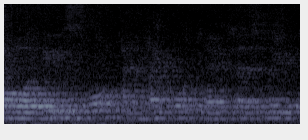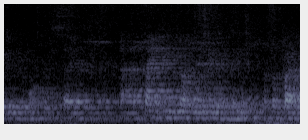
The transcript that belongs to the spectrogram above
for people's support and a frame for, you know, so it's really, really important. So uh, thank you, John and David, for the fact.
